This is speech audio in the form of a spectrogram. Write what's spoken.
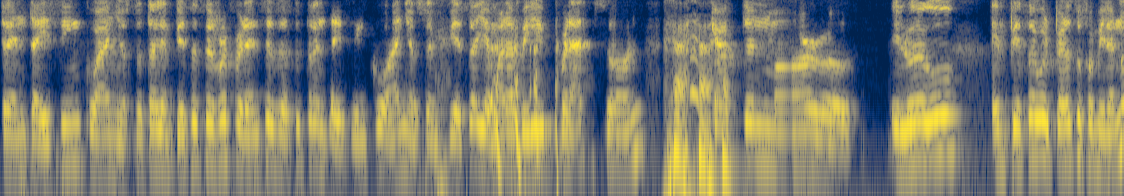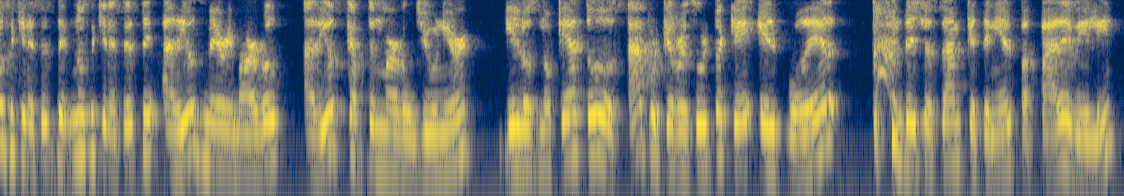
35 años, total, empieza a hacer referencias hace 35 años, empieza a llamar a Billy Bradson Captain Marvel y luego empieza a golpear a su familia, no sé quién es este, no sé quién es este, adiós Mary Marvel, adiós Captain Marvel Jr. y los noquea a todos. Ah, porque resulta que el poder de Shazam que tenía el papá de Billy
